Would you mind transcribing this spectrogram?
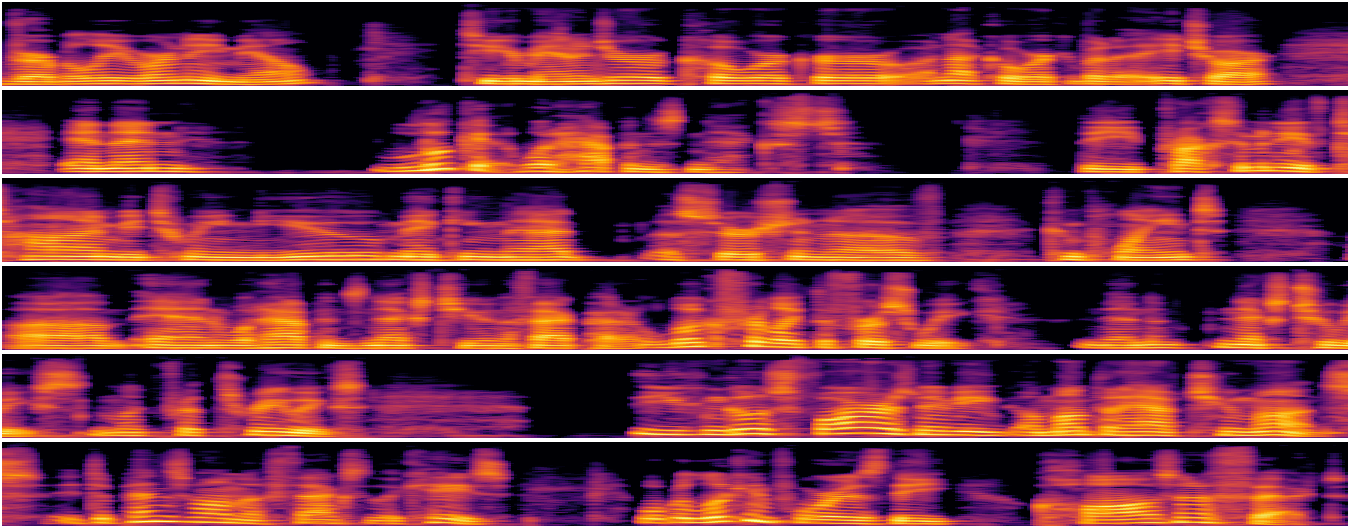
verbally or an email, to your manager or coworker, or not coworker, but HR, and then look at what happens next the proximity of time between you making that assertion of complaint um, and what happens next to you in the fact pattern. Look for like the first week, and then the next two weeks, and look for three weeks. You can go as far as maybe a month and a half, two months. It depends on the facts of the case. What we're looking for is the cause and effect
